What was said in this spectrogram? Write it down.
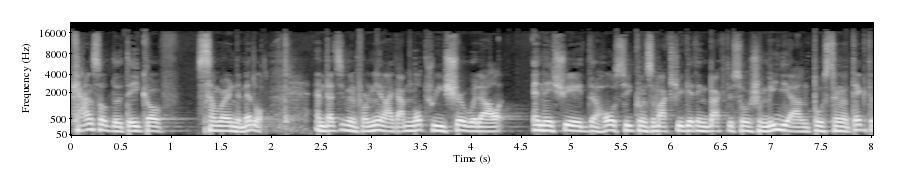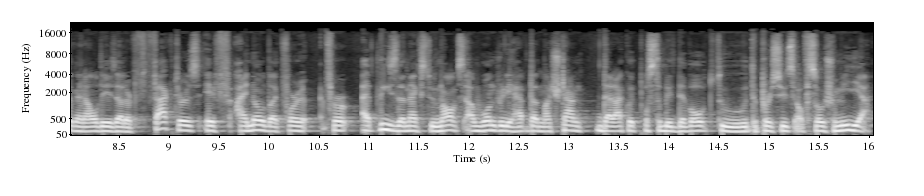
cancel the takeoff somewhere in the middle. And that's even for me, like I'm not really sure what I'll initiate the whole sequence of actually getting back to social media and posting on TikTok and all these other factors if I know that for for at least the next two months I won't really have that much time that I could possibly devote to the pursuits of social media.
